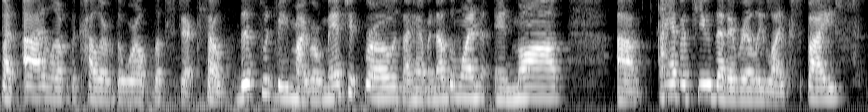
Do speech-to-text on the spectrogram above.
But I love the Color of the World lipstick. So this would be my Romantic Rose. I have another one in Mauve. Um, I have a few that I really like. Spice.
